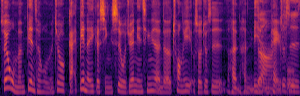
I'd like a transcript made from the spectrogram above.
所以我们变成我们就改变了一个形式。我觉得年轻人的创意有时候就是很很令人佩服。就是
